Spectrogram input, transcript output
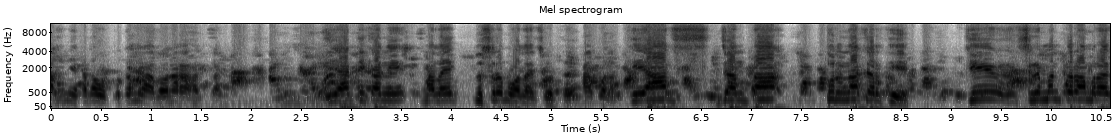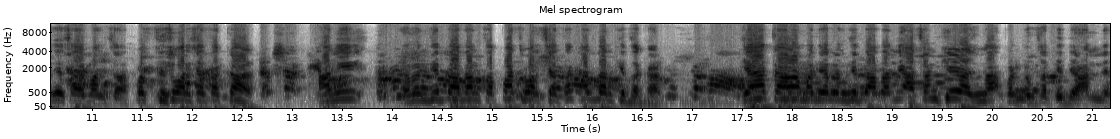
अजून एखादा उपक्रम राबवणार आहात का? या ठिकाणी मला एक दुसरं बोलायचं होतं हा बोला. की आज जनता तुलना करते की श्रीमंत रामराजे साहेबांचा पस्तीस वर्षाचा काळ आणि रणजित दादांचा पाच वर्षाचा खासदारकीचा काळ. त्या काळामध्ये रणजित दादांनी असंख्य योजना फलटणसाठी आणल्या.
